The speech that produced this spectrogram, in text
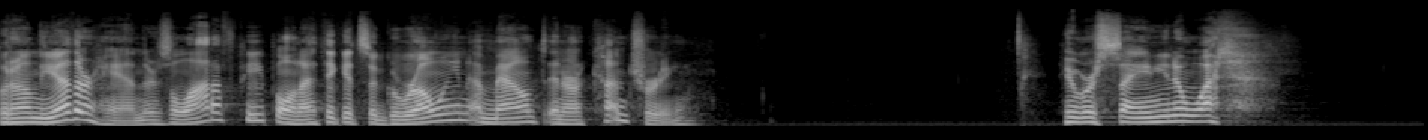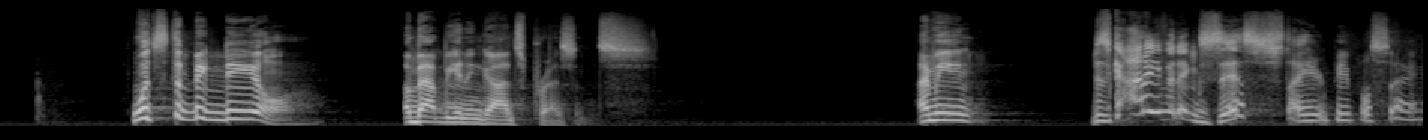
But on the other hand, there's a lot of people, and I think it's a growing amount in our country, who are saying, you know what? What's the big deal about being in God's presence? I mean, does God even exist? I hear people say.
